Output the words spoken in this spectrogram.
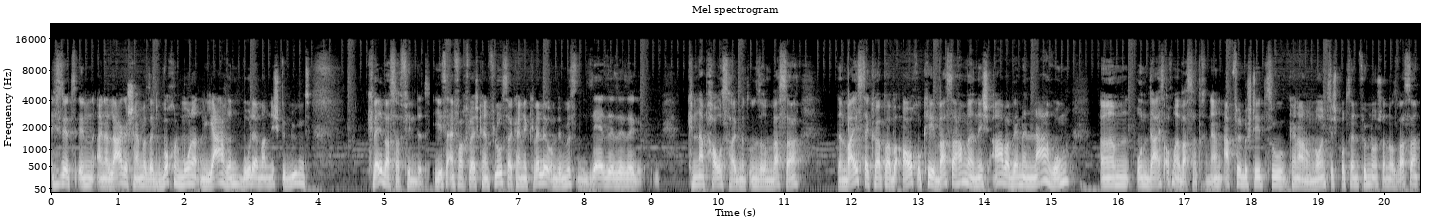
ist jetzt in einer Lage scheinbar seit Wochen, Monaten, Jahren, wo der Mann nicht genügend Quellwasser findet. Hier ist einfach vielleicht kein Fluss, da keine Quelle und wir müssen sehr, sehr, sehr, sehr knapp haushalten mit unserem Wasser. Dann weiß der Körper aber auch, okay, Wasser haben wir nicht, aber wir haben ja Nahrung ähm, und da ist auch mal Wasser drin. Ja. Ein Apfel besteht zu, keine Ahnung, 90%, 95% aus Wasser.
